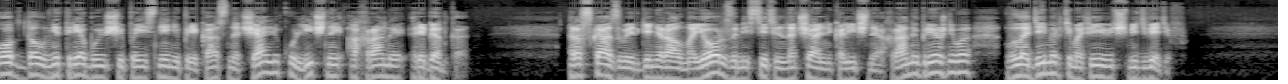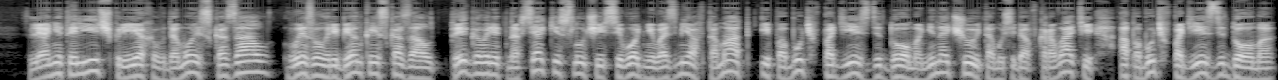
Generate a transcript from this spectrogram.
отдал нетребующий пояснений приказ начальнику личной охраны Ребенка. Рассказывает генерал-майор, заместитель начальника личной охраны Брежнева Владимир Тимофеевич Медведев. Леонид Ильич, приехав домой, сказал, вызвал Ребенка и сказал, «Ты, — говорит, — на всякий случай сегодня возьми автомат и побудь в подъезде дома, не ночуй там у себя в кровати, а побудь в подъезде дома».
